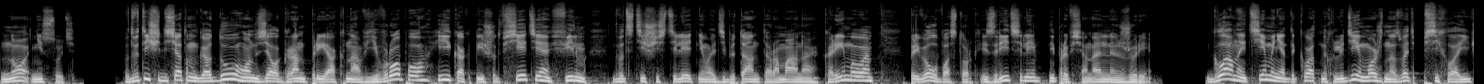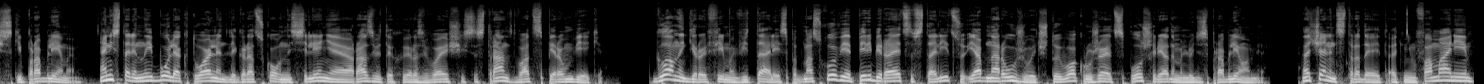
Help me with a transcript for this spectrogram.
Но не суть. В 2010 году он взял гран-при «Окна в Европу» и, как пишут в сети, фильм 26-летнего дебютанта Романа Каримова привел в восторг и зрителей, и профессиональное жюри. Главной темой неадекватных людей можно назвать психологические проблемы. Они стали наиболее актуальны для городского населения развитых и развивающихся стран в 21 веке. Главный герой фильма Виталий из Подмосковья перебирается в столицу и обнаруживает, что его окружают сплошь и рядом люди с проблемами. Начальница страдает от нимфомании,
